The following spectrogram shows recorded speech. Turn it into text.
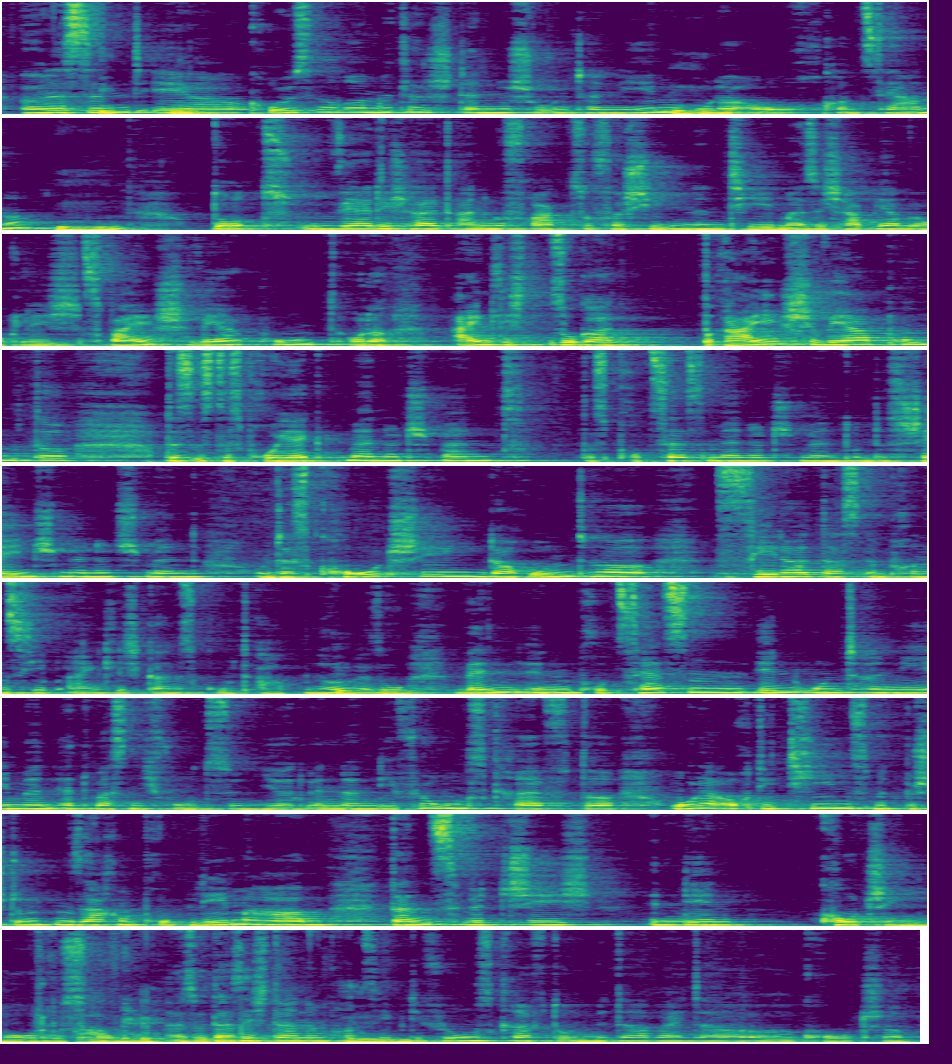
Es sind eher größere mittelständische Unternehmen mhm. oder auch Konzerne. Mhm. Dort werde ich halt angefragt zu verschiedenen Themen. Also ich habe ja wirklich zwei Schwerpunkte oder eigentlich sogar drei Schwerpunkte. Das ist das Projektmanagement, das Prozessmanagement und das Change Management und das Coaching darunter federt das im Prinzip eigentlich ganz gut ab. Ne? Mhm. Also wenn in Prozessen, in Unternehmen etwas nicht funktioniert, wenn dann die Führungskräfte oder auch die Teams mit bestimmten Sachen Probleme haben, dann switche ich in den Coaching-Modus okay. um. Also dass ich dann im Prinzip mhm. die Führungskräfte und Mitarbeiter äh, coache.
